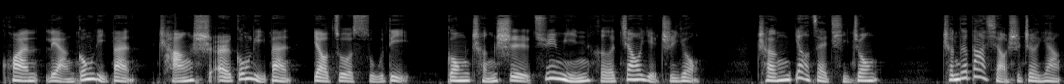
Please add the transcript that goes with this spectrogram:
宽两公里半，长十二公里半，要做俗地，供城市居民和郊野之用。城要在其中。城的大小是这样：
